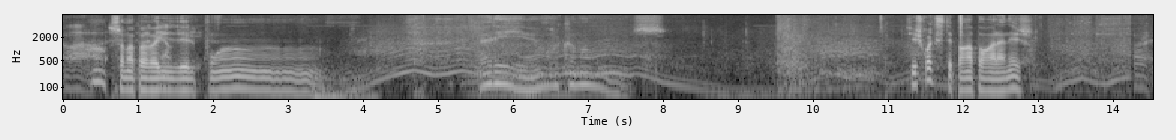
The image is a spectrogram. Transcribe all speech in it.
Ah, je Ça m'a pas validé le point. Allez, on recommence. Si, je crois que c'était par rapport à la neige. Ouais.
